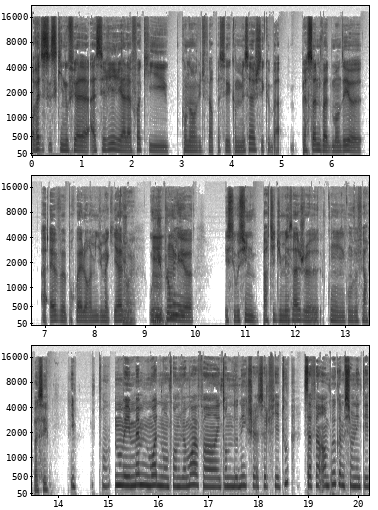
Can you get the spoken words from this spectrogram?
En fait, ce ce qui nous fait assez rire et à la fois qui qu'on a envie de faire passer comme message, c'est que bah personne va demander euh, à Eve pourquoi elle aurait mis du maquillage ou- Ouais. ou, une Mm. Oui. et, euh, et c'est aussi une partie du message euh, qu'on qu'on veut faire passer. Enfin, mais même moi, de mon point de vue à moi, enfin, étant donné que je suis la seule fille et tout, ça fait un peu comme si on était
